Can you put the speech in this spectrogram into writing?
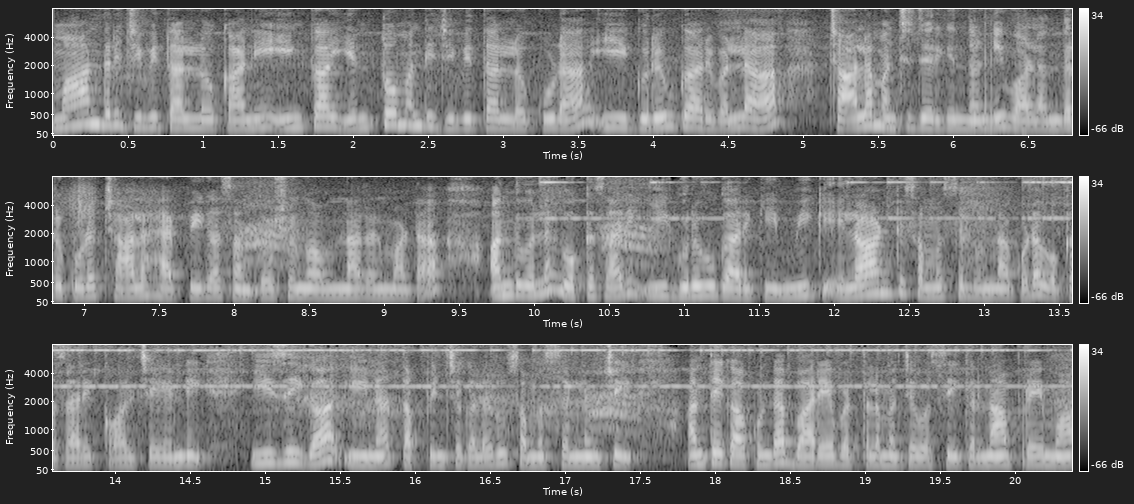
మా అందరి జీవితాల్లో కానీ ఇంకా ఎంతోమంది జీవితాల్లో కూడా ఈ గురువు గారి వల్ల చాలా మంచి జరిగిందండి. వాళ్ళందరూ కూడా చాలా హ్యాపీగా సంతోషంగా ఉన్నారనమాట అందువల్ల ఒకసారి ఈ గురువు గారికి మీకు ఎలాంటి సమస్యలు ఉన్నా కూడా ఒకసారి కాల్ చేయండి. ఈజీగా ఈయన తప్పించగలరు సమస్యల నుంచి. అంతేకాకుండా భార్యాభర్తల మధ్య వశీకరణ ప్రేమ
